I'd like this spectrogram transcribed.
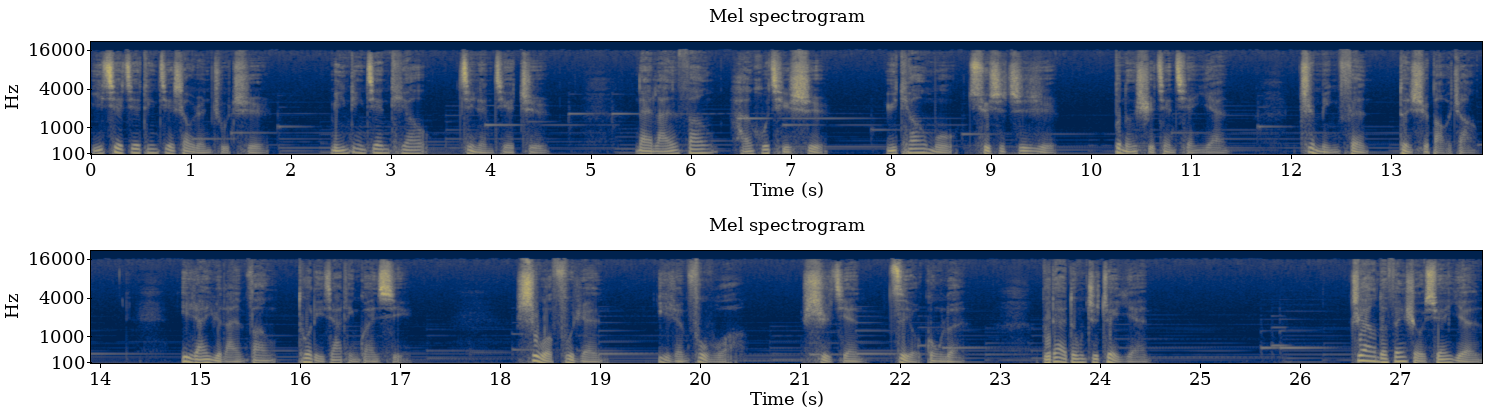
一切皆听介绍人主持，明定兼挑，尽人皆知。乃兰芳含糊其事，于挑母去世之日，不能实践前言，致名分顿时保障，毅然与兰芳脱离家庭关系。是我妇人。一人负我，世间自有公论，不待冬之赘言。这样的分手宣言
